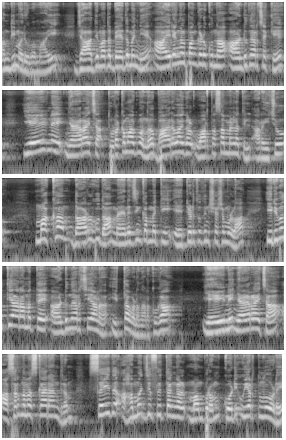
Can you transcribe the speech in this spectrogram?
അന്തിമരൂപമായി. ജാതിമത ഭേദമന്യേ ആയിരങ്ങൾ പങ്കെടുക്കുന്ന ആണ്ടുനേർച്ചയ്ക്ക് ഏഴിന് ഞായറാഴ്ച തുടക്കമാകുമെന്ന് ഭാരവാഹികൾ വാർത്താസമ്മേളനത്തിൽ അറിയിച്ചു. മഖാം ദാറുൽഹുദ മാനേജിംഗ് കമ്മിറ്റി ഏറ്റെടുത്തതിനു ശേഷമുള്ള ഇരുപത്തിയാറാമത്തെ ആണ്ടുനേർച്ചയാണ് ഇത്തവണ നടക്കുക. ഏഴിന് ഞായറാഴ്ച അസർ നമസ്കാരാനന്തരം സെയ്ദ് അഹമ്മദ് ജഫ്രി തങ്ങൾ മമ്പുറം കൊടി ഉയർത്തുന്നതോടെ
